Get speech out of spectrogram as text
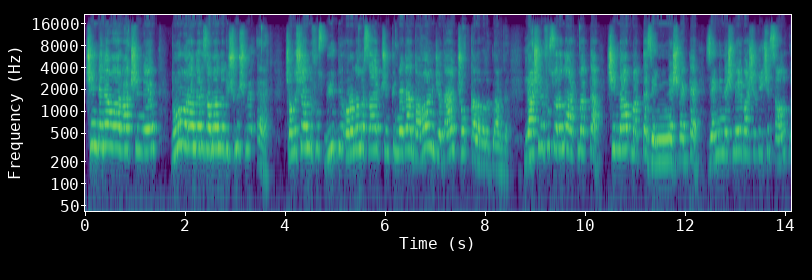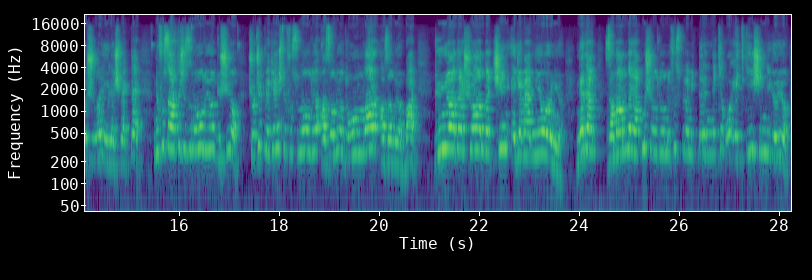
Çin'de ne var bak şimdi. Doğum oranları zamanla düşmüş mü? Evet. Çalışan nüfus büyük bir oranama sahip çünkü neden? Daha önceden çok kalabalıklardı. Yaşlı nüfus oranı artmakta. Çin ne yapmakta? Zenginleşmekte. Zenginleşmeye başladığı için sağlık koşulları iyileşmekte. Nüfus artış hızı ne oluyor? Düşüyor. Çocuk ve genç nüfusu ne oluyor? Azalıyor. Doğumlar azalıyor. Bak Dünyada şu anda Çin egemenliği oynuyor. Neden? Zamanında yapmış olduğu nüfus piramitlerindeki o etkiyi şimdi görüyor.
